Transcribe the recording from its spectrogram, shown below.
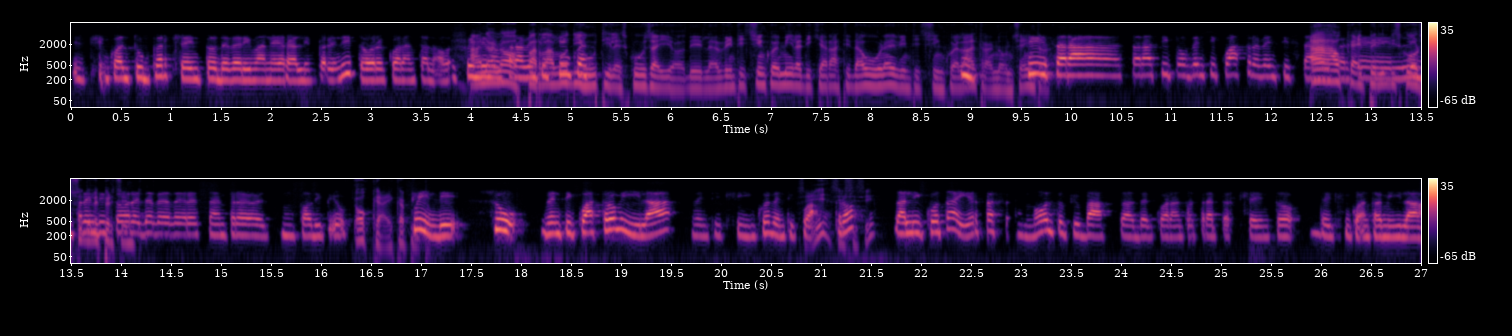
il 51% deve rimanere all'imprenditore, il 49%. Quindi ah, no, no, 25... parlavo di utile, scusa io, di 25.000 dichiarati da una e 25 l'altra, non c'entra. Sì, sarà, sarà, tipo 24 e 26, ah, ok, per il discorso l'imprenditore deve avere sempre un po' di più. Ok, capito. Quindi su 24.000, 25, 24, sì, sì, sì, l'aliquota IRPEF è molto più bassa del 43% dei 50.000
